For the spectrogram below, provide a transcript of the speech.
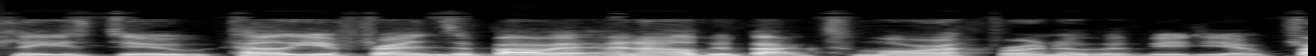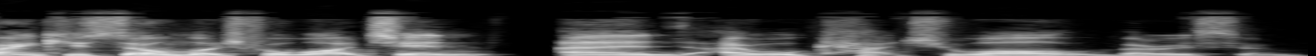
Please do tell your friends about it, and I'll be back tomorrow for another video. Thank you so much for watching, and I will catch you all very soon.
